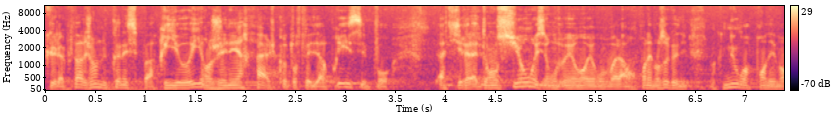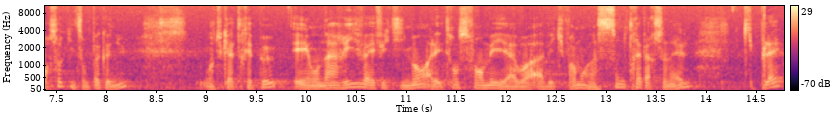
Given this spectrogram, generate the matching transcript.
que la plupart des gens ne connaissent pas. A priori, en général, quand on fait des reprises, c'est pour attirer l'attention et on, voilà, on reprend des morceaux connus. Donc nous, on reprend des morceaux qui ne sont pas connus, ou en tout cas très peu, et on arrive à effectivement à les transformer et à avoir avec vraiment un son très personnel qui plaît.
